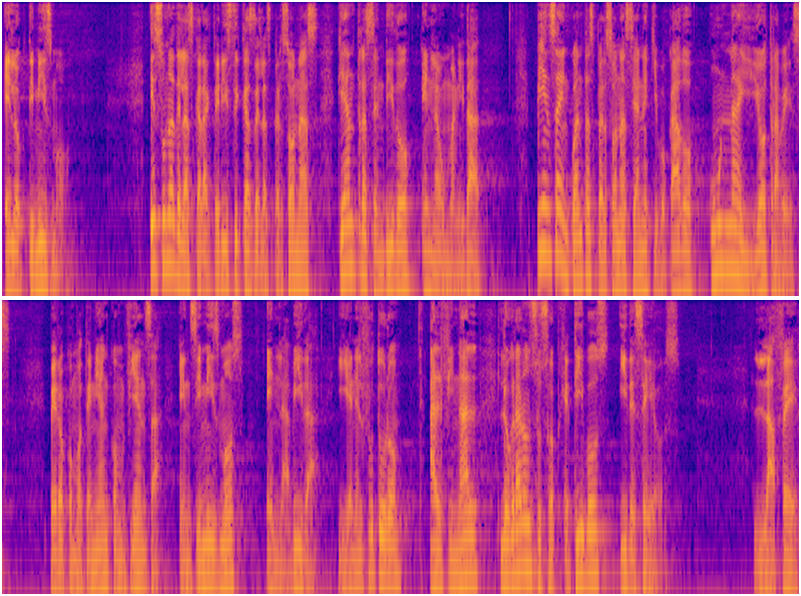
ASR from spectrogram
El optimismo. Es una de las características de las personas que han trascendido en la humanidad. Piensa en cuántas personas se han equivocado una y otra vez, pero como tenían confianza en sí mismos, en la vida y en el futuro, al final lograron sus objetivos y deseos. La fe.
